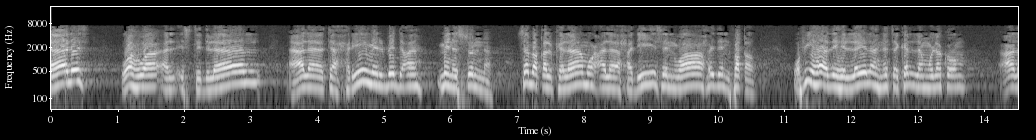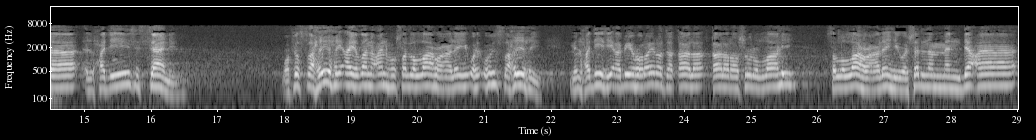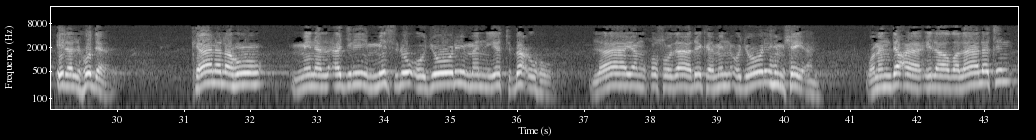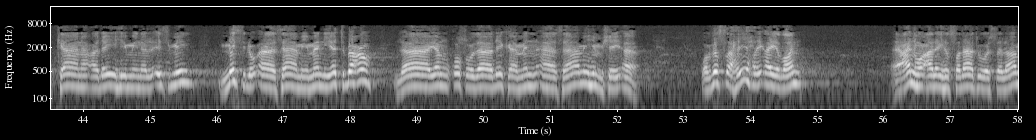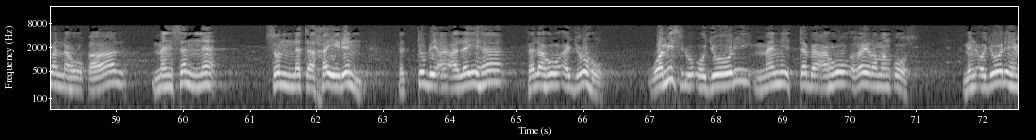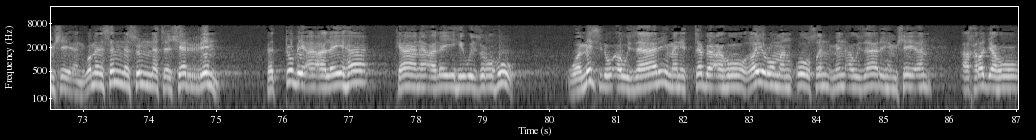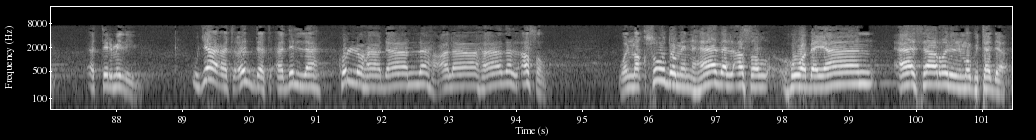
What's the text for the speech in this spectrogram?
الثالث وهو الاستدلال على تحريم البدعة من السنة. سبق الكلام على حديث واحد فقط. وفي هذه الليلة نتكلم لكم على الحديث الثاني. وفي الصحيح أيضا عنه صلى الله عليه وفي الصحيح من حديث أبي هريرة قال قال رسول الله صلى الله عليه وسلم من دعا إلى الهدى. كان له من الأجر مثل أجور من يتبعه. لا ينقص ذلك من أجورهم شيئا. ومن دعا إلى ضلالة كان عليه من الإثم مثل آثام من يتبعه. لا ينقص ذلك من آثامهم شيئا. وفي الصحيح أيضا عنه عليه الصلاة والسلام أنه قال من سن سنة خير فاتبع عليها فله أجره ومثل أجور من اتبعه غير منقوص من أجورهم شيئا ومن سن سنة شر فاتبع عليها كان عليه وزره ومثل أوزار من اتبعه غير منقوص من أوزارهم شيئا أخرجه الترمذي. وجاءت عدة أدلة كلها دالة على هذا الأصل. والمقصود من هذا الأصل هو بيان أثر المبتدع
